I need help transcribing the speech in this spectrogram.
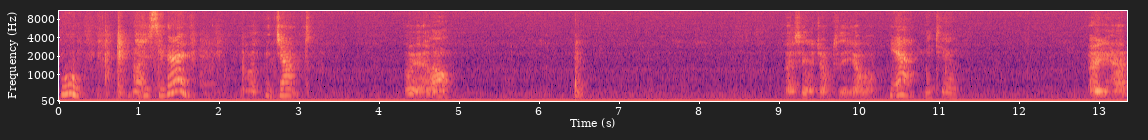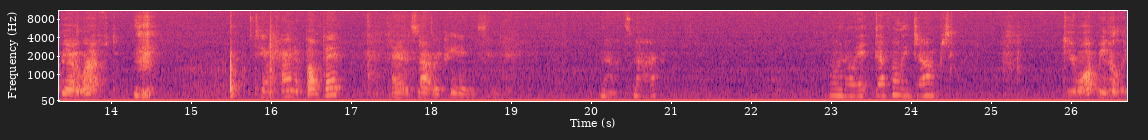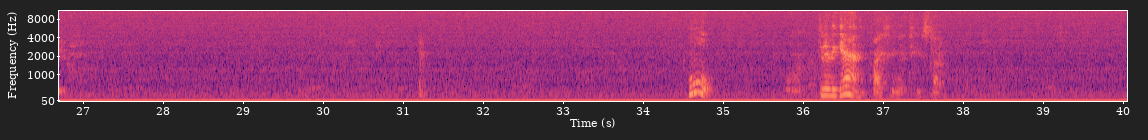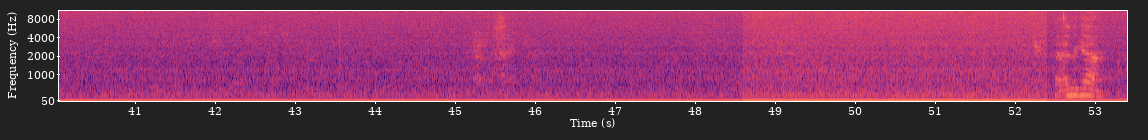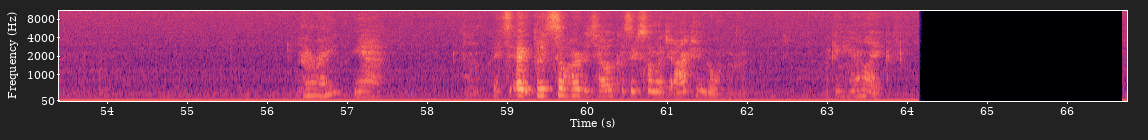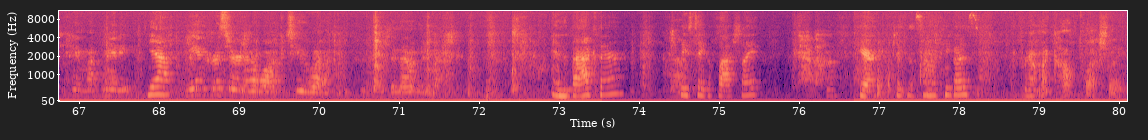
Ooh, did you see that? What? It jumped. Oh yeah. Oh, I seen it jump to the yellow. Yeah. me too. Are you happy I left? See, I'm trying to bump it, and it's not repeating the same thing. No, it's not. Oh no, it definitely jumped. Do you want me to leave? Ooh, What? Did it again. I seen it too. Stop. And again. Yeah. You alright? Yeah. It's uh, but it's so hard to tell because there's so much action going on. I can hear like. Okay, Ma- Maddie, Yeah. me and Chris are gonna walk to uh, the mountain and back. In the back there. Please take a flashlight. Here, take this one with you guys. I forgot my cop flashlight.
